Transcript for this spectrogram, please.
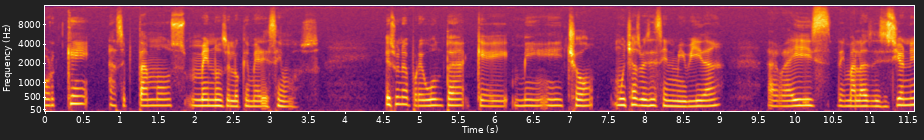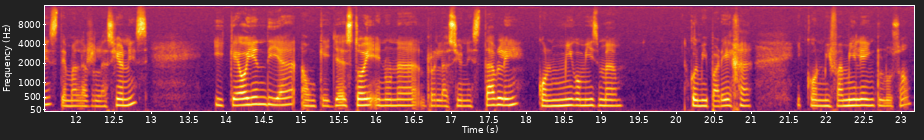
¿Por qué aceptamos menos de lo que merecemos? Es una pregunta que me he hecho muchas veces en mi vida a raíz de malas decisiones, de malas relaciones y que hoy en día, aunque ya estoy en una relación estable conmigo misma, con mi pareja y con mi familia incluso,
